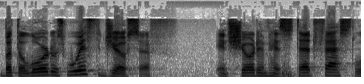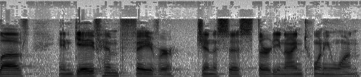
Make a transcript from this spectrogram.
But the Lord was with Joseph and showed him his steadfast love and gave him favor. Genesis 39:21.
